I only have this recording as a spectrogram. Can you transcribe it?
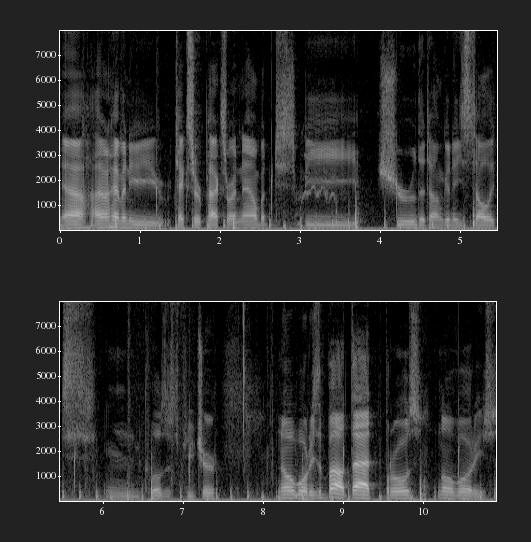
Yeah, I don't have any texture packs right now, but be sure that I'm gonna install it in closest future. No worries about that, bros. No worries.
